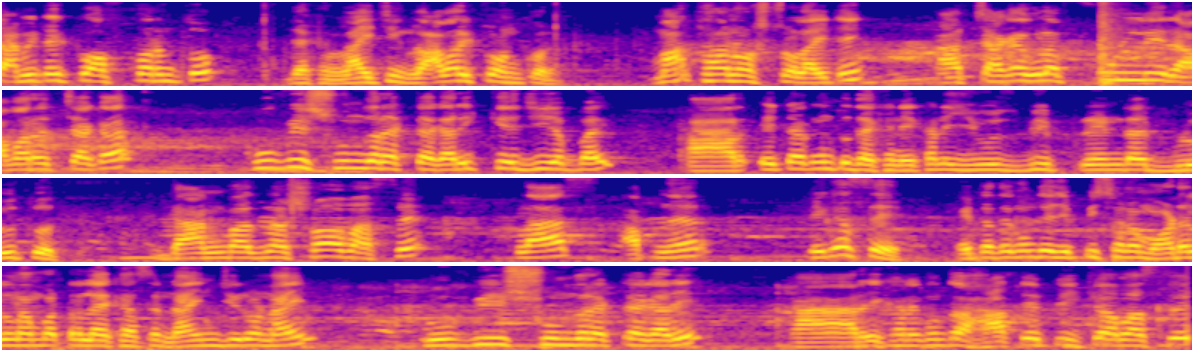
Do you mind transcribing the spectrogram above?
চাবিটা একটু অফ করেন তো। দেখেন লাইটিং আবার একটু অন করেন। মাথা নষ্ট লাইটিং আর চাকাগুলো ফুললি রাবারের চাকা। খুবই সুন্দর একটা গাড়ি কেজিএফ বাইক আর এটা কিন্তু দেখেন, এখানে ইউএসবি প্লেন ড্রাইভ ব্লুটুথ গান বাজনা সব আছে। প্লাস আপনার, ঠিক আছে? এটাতে কিন্তু এই যে পিছনে মডেল নাম্বারটা লেখা আছে নাইন জিরো নাইন খুবই সুন্দর একটা গাড়ি। আর এখানে কিন্তু হাতে পিক আছে,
